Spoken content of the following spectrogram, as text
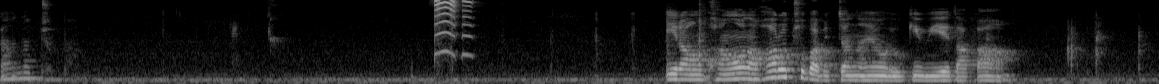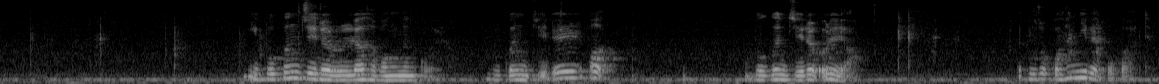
양아초밥 이런 광어나 화로초밥 있잖아요. 여기 위에다가 이 묵은지를 올려서 먹는 거예요. 묵은지를 어 묵은지를 올려. 무조건 한 입에 먹어야 돼.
